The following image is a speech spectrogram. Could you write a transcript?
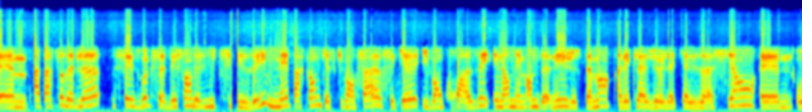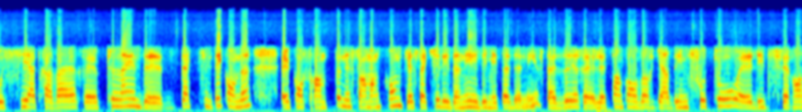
Euh, à partir de là, Facebook se défend de l'utiliser, mais par contre, qu'est-ce qu'ils vont faire, c'est qu'ils vont croiser énormément de données justement avec la géolocalisation, euh, aussi à travers euh, plein d'activités qu'on a, euh, qu'on se rend pas nécessairement compte que ça crée des données et des métadonnées, c'est-à-dire euh, le temps qu'on va regarder une photo, les différents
